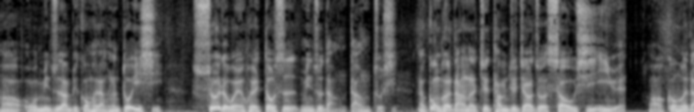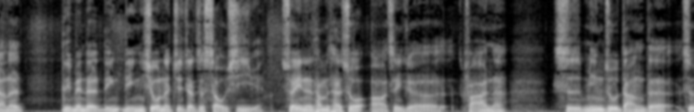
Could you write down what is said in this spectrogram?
哦，我民主党比共和党可能多一席，所有的委员会都是民主党当主席。那共和党呢，就他们就叫做首席议员。哦，共和党的里面的领领袖呢，就叫做首席议员，所以呢，他们才说啊、这个法案呢是民主党的，是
